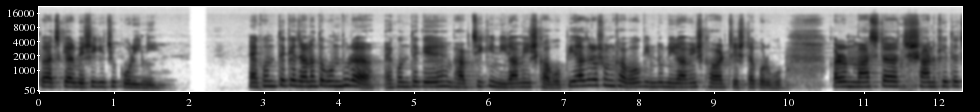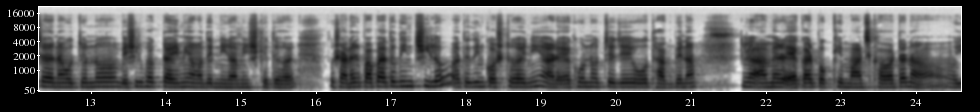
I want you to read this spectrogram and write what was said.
তো আজকে আর বেশি কিছু করিনি। এখন থেকে জানো তো বন্ধুরা, এখন থেকে ভাবছি কি নিরামিষ খাব। পেঁয়াজ রসুন খাব, কিন্তু নিরামিষ খাওয়ার চেষ্টা করব। কারণ মাছটা শান খেতে চায় না, ওর জন্য বেশিরভাগ টাইমই আমাদের নিরামিষ খেতে হয়। তো শানের পাপা এতদিন ছিল, এতদিন কষ্ট হয়নি আর এখন হচ্ছে যে ও থাকবে না। আমার একার পক্ষে মাছ খাওয়াটা না, ওই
